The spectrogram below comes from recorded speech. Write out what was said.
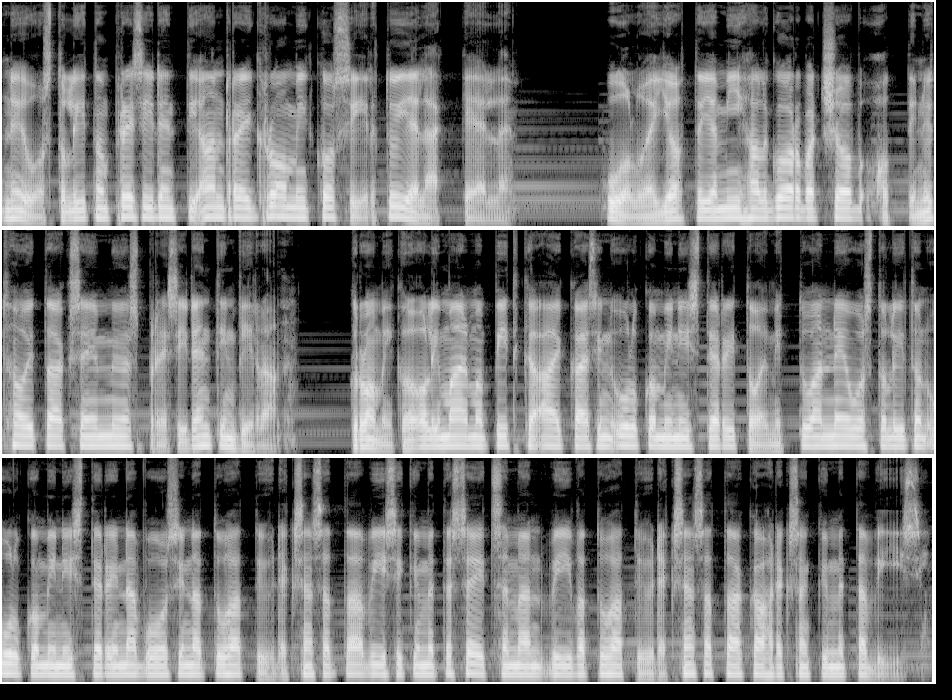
Neuvostoliiton presidentti Andrei Gromiko siirtyi eläkkeelle. Puoluejohtaja Mihail Gorbachev otti nyt hoitaakseen myös presidentin viran. Gromiko oli maailman pitkäaikaisin ulkoministeri toimittuaan Neuvostoliiton ulkoministerinä vuosina 1987-1985.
